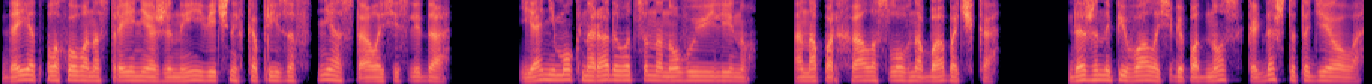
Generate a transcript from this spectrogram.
Да и от плохого настроения жены и вечных капризов не осталось и следа. Я не мог нарадоваться на новую Илину. Она порхала, словно бабочка. Даже напевала себе под нос, когда что-то делала.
